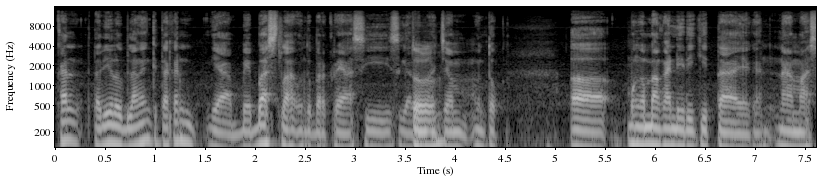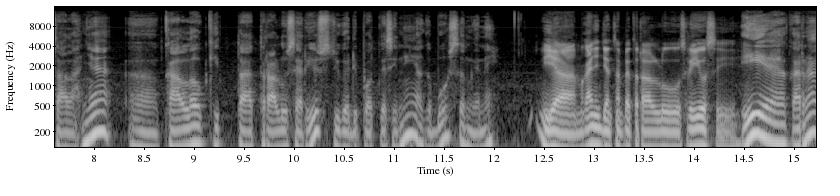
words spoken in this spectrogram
kan tadi lo bilang kan kita kan ya bebas lah untuk berkreasi segala macam untuk eh, mengembangkan diri kita ya kan. Nah masalahnya eh, kalau kita terlalu serius juga di podcast ini agak bosen kan ya. Iya, makanya jangan sampai terlalu serius sih. Iya, karena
